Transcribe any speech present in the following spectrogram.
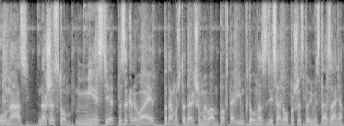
у нас на шестом месте закрывает, потому что дальше мы вам повторим, кто у нас с 10 по 6 места занял,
